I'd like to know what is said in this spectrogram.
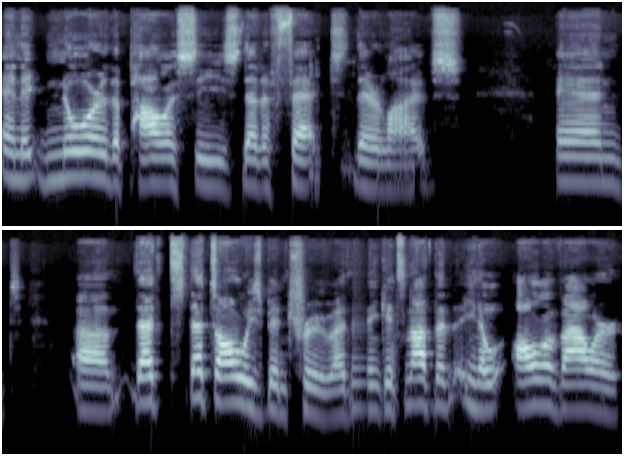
and ignore the policies that affect their lives. And um, that's that's always been true. I think it's not that you know all of our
